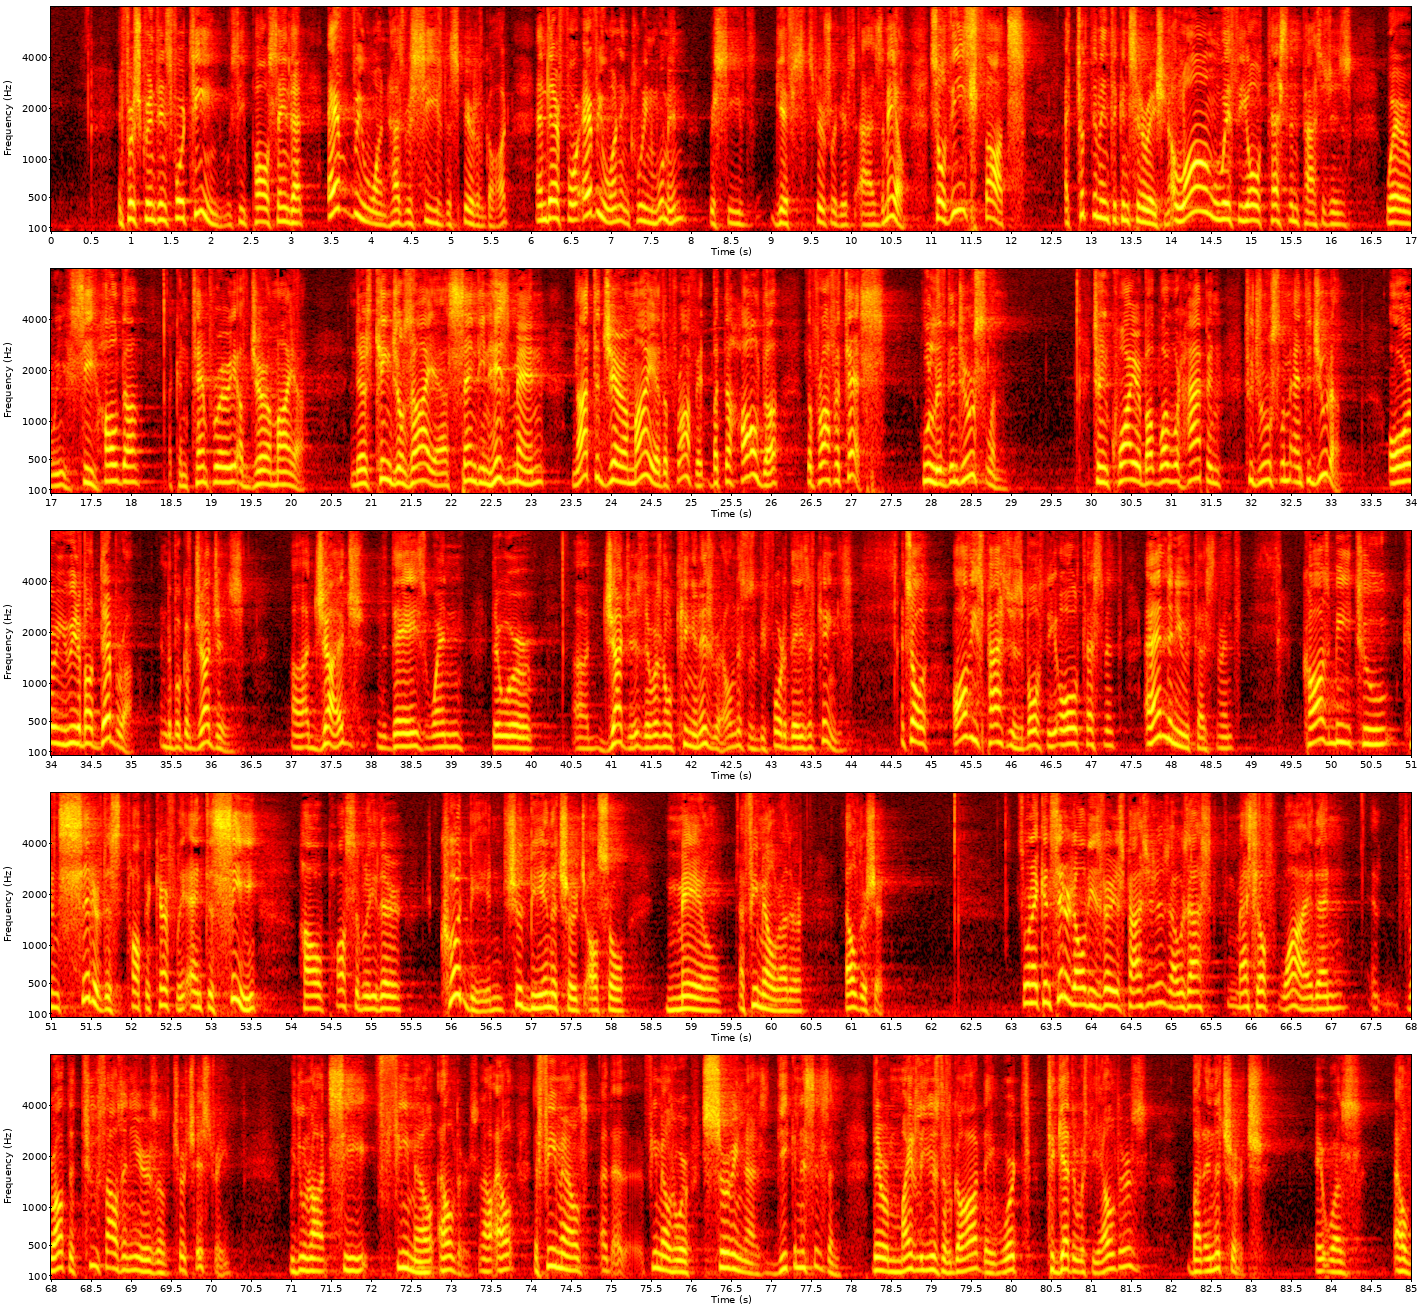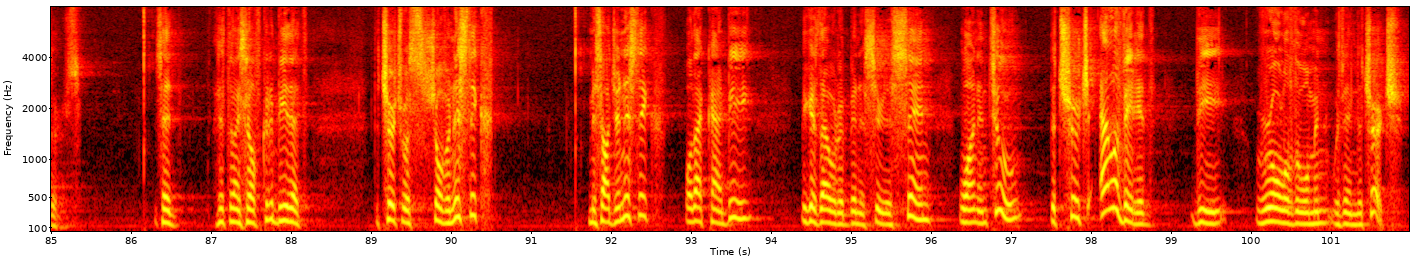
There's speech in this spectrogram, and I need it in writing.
In 1 Corinthians 14, we see Paul saying that everyone has received the Spirit of God, and therefore everyone, including women, received gifts, spiritual gifts, as the male. So these thoughts, I took them into consideration, along with the Old Testament passages where we see Huldah, a contemporary of Jeremiah. And there's King Josiah sending his men not to Jeremiah the prophet, but to Huldah the prophetess, who lived in Jerusalem, to inquire about what would happen to Jerusalem and to Judah. Or you read about Deborah in the book of Judges, a judge in the days when there were uh, judges, there was no king in Israel, and this was before the days of kings. And so all these passages, both the Old Testament and the New Testament, caused me to consider this topic carefully and to see how possibly there could be and should be in the church also male, a female rather, eldership. So when I considered all these various passages, I was asking myself why then, throughout the 2,000 years of church history, we do not see female elders. Now, el- the females, uh, the females were serving as deaconesses and they were mightily used of God. They worked together with the elders, but in the church, it was elders. I said, I said to myself, could it be that the church was chauvinistic, misogynistic? Well, that can't be, because that would have been a serious sin. One and two, the church elevated the role of the woman within the church.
